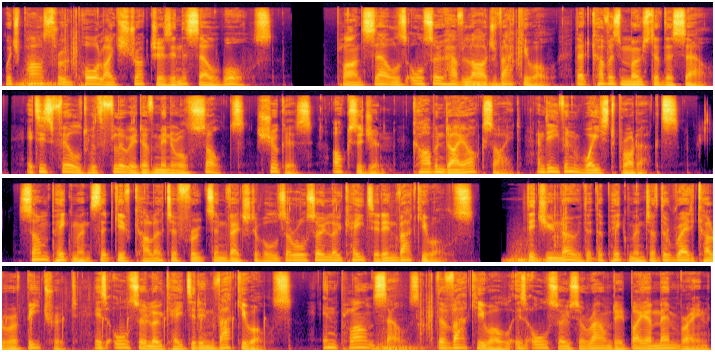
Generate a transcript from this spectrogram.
which pass through pore-like structures in the cell walls. Plant cells also have large vacuole that covers most of the cell. It is filled with fluid of mineral salts, sugars, oxygen, carbon dioxide, and even waste products. Some pigments that give colour to fruits and vegetables are also located in vacuoles. Did you know that the pigment of the red colour of beetroot is also located in vacuoles? In plant cells, the vacuole is also surrounded by a membrane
